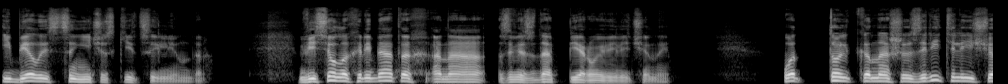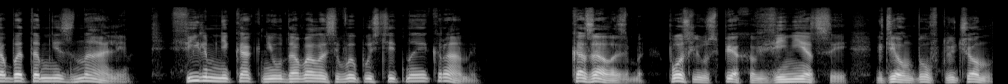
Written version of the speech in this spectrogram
и белый сценический цилиндр. В «Веселых ребятах» она звезда первой величины. Вот только наши зрители еще об этом не знали. Фильм никак не удавалось выпустить на экраны. Казалось бы, после успеха в Венеции, где он был включен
